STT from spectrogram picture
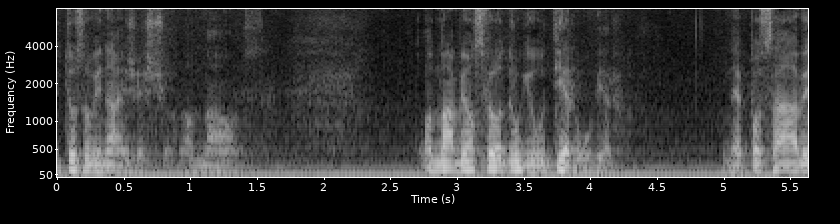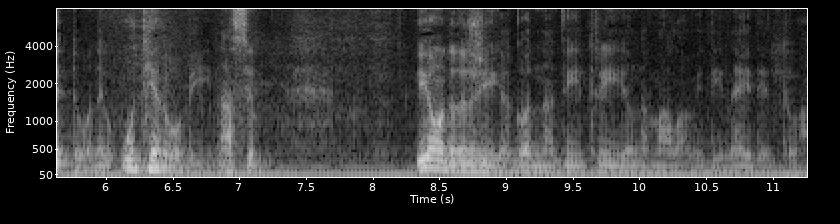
I to su ovi najžešći. Ono, odmah, on, odmah bi on sve od drugi utjeru u vjeru ne po savjetu, nego utjeruo bi nasil. I onda drži ga godina, dvije, tri, onda malo vidi, ne ide to,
